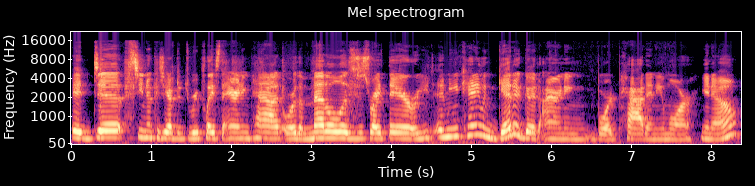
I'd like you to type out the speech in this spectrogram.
it dips, you know, because you have to replace the ironing pad or the metal is just right there. Or you, I mean, you can't even get a good ironing board pad anymore, you know,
